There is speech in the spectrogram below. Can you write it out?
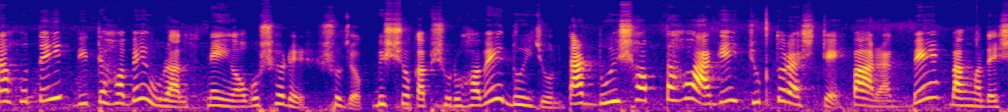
না হতেই দিতে হবে উড়াল। নেই অবসরের সুযোগ। বিশ্বকাপ শুরু হবে দুই জুন। তার দুই সপ্তাহ আগেই যুক্তরাষ্ট্রে পা রাখবে বাংলাদেশ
